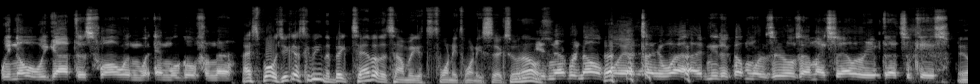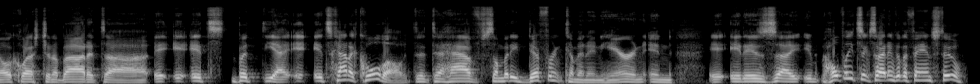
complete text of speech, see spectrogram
we know what we got this fall, and, and we'll go from there. I suppose you guys could be in the Big Ten by the time we get to 2026. Who knows? You never know. Boy, I tell you what, I need a couple more zeros on my salary if that's the case. No question about it. Uh, it, it it's, but yeah, it, it's kind of cool, though, to, to, have somebody different coming in here, and, and it is, uh, hopefully, it's exciting for the fans, too.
